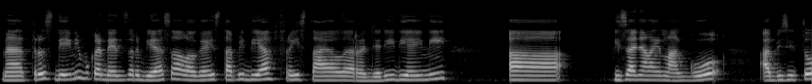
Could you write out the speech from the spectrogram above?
Nah terus dia ini bukan dancer biasa loh guys Tapi dia freestyler. Jadi dia ini uh, bisa nyalain lagu Abis itu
